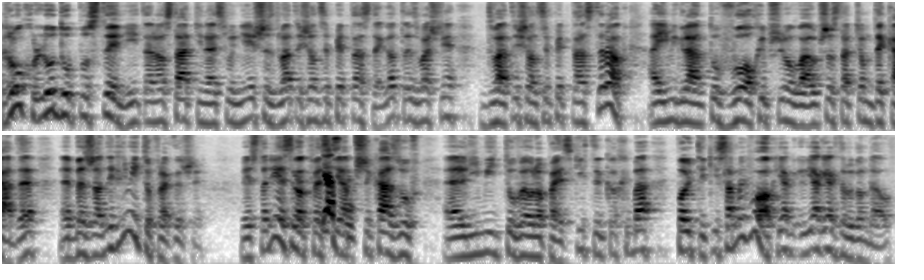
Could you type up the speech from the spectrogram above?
Ruch ludu pustyni, ten ostatni, najsłynniejszy z 2015, to jest właśnie 2015 rok, a imigrantów Włochy przyjmowały przez ostatnią dekadę e, bez żadnych limitów praktycznie. Więc to nie jest tylko kwestia Jasne. przykazów e, limitów europejskich, tylko chyba polityki samych Włoch. Jak, jak, jak to wyglądało?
